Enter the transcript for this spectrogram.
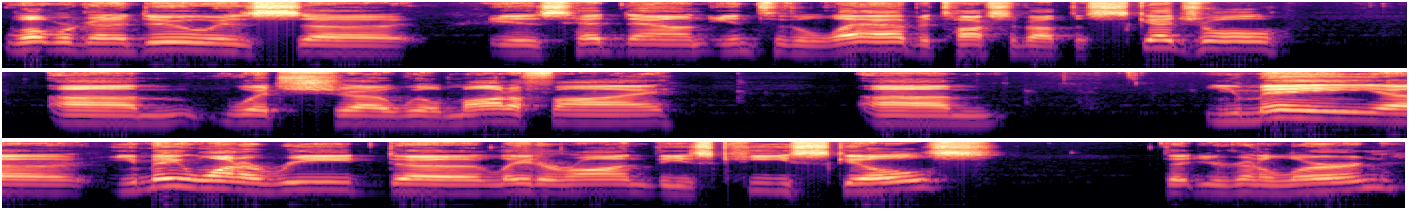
what we're going to do is uh, is head down into the lab. It talks about the schedule, um, which uh, we'll modify. Um, you may uh, you may want to read uh, later on these key skills that you're going to learn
